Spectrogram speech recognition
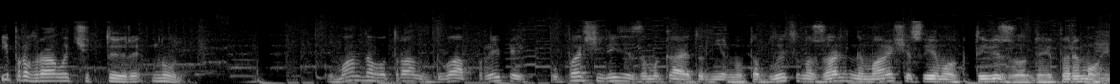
і програли 4-0. Команда Вотранс 2 Прип'ять у першій лізі замикає турнірну таблицю, на жаль, не маючи в своєму активі жодної перемоги.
